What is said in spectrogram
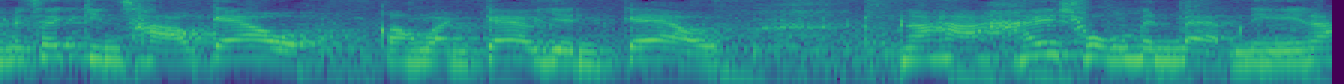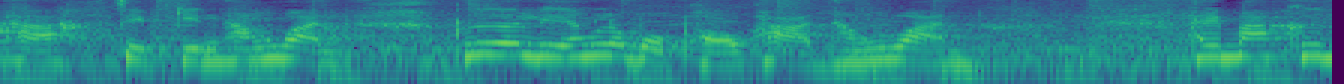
ไม่ใช่กินเช้าแก้วกลางวันแก้วเย็นแก้วนะคะ ให้ชงเป็นแบบนี้นะคะ จิบกินทั้งวัน เพื่อเลี้ยงระบบเผาผลาญทั้งวันให้มากขึ้น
